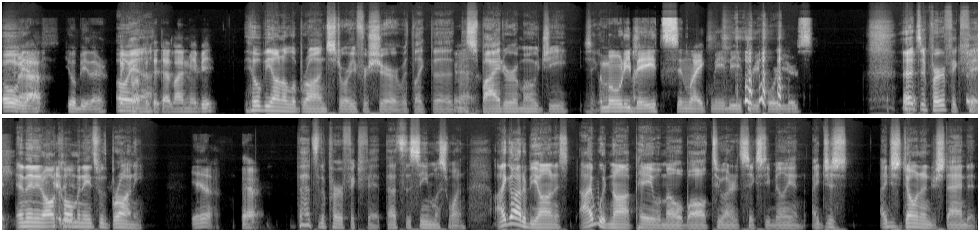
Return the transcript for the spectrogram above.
Oh yeah, half. he'll be there. oh Pick him up yeah, at the deadline maybe. He'll be on a LeBron story for sure with like the Yeah. the spider emoji. He's like, Emoni oh. Bates in like maybe three, four years. that's a perfect fit, and then it all It is. culminates with Bronny. Yeah. Yeah. That's the perfect fit. That's the seamless one. I got to be honest. I would not pay LaMelo Ball two hundred sixty million. I just, I just don't understand it.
